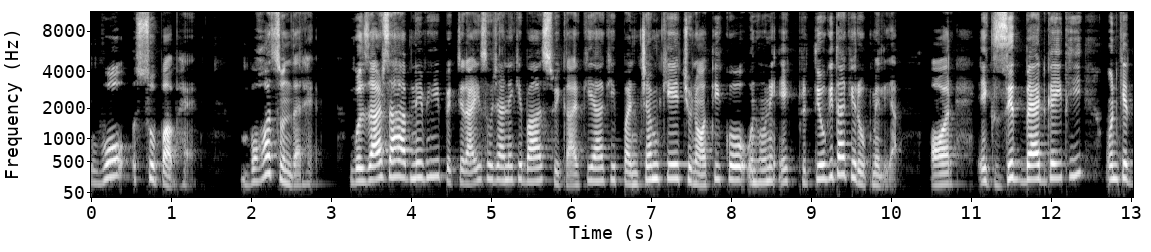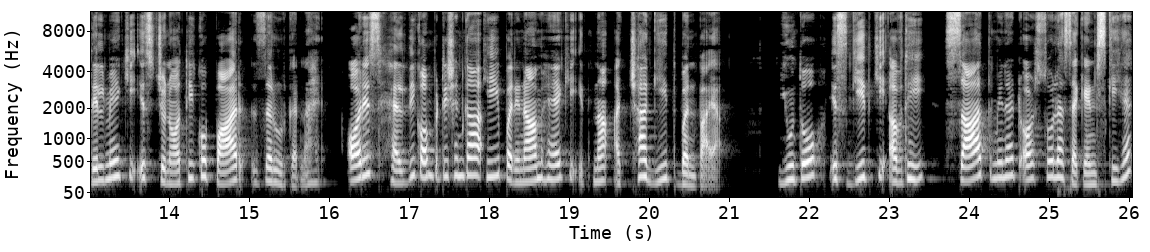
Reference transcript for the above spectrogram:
वो सुपब है। बहुत सुंदर है। गुलजार साहब ने भी पिक्चराइज हो जाने के बाद स्वीकार किया कि पंचम के चुनौती को उन्होंने एक प्रतियोगिता के रूप में लिया। और एक जिद बैठ गई थी उनके दिल में कि इस चुनौती को पार ज़रूर करना है। और इस हेल्दी कंपटीशन का ही परिणाम है कि इतना अच्छा गीत बन पाया। यूँ तो इस गीत की अवधि सात मिनट और सोलह सेकेंड्स की है,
